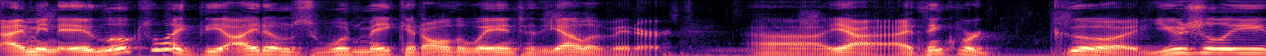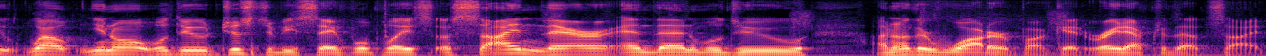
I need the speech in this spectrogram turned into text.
I mean, it looked like the items would make it all the way into the elevator. Uh, yeah, I think we're good. Usually, well, you know what we'll do? Just to be safe, we'll place a sign there, and then we'll do another water bucket right after that sign.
